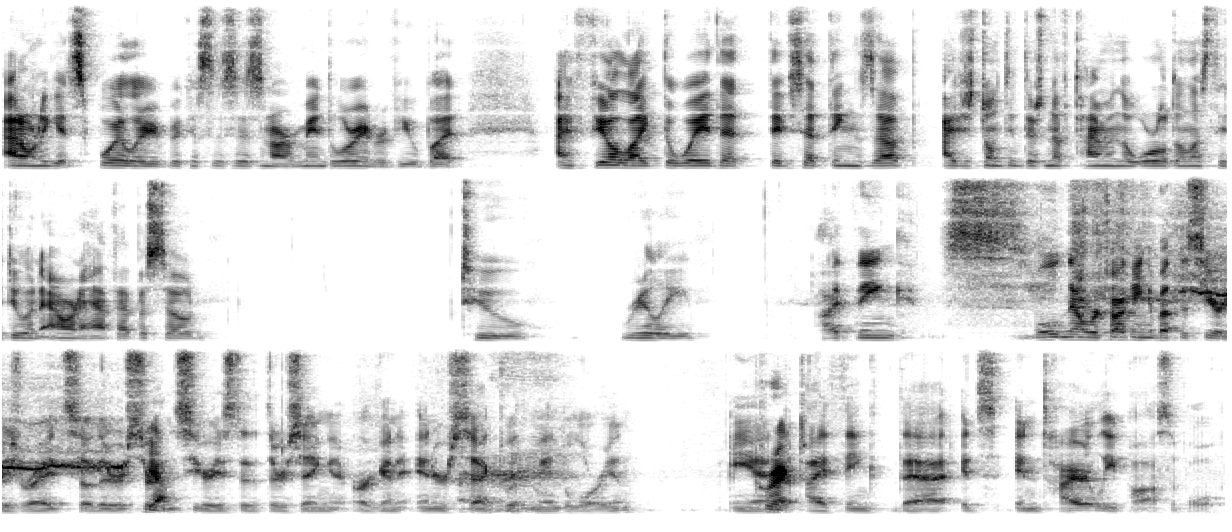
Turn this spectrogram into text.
I don't want to get spoilery because this isn't our Mandalorian review, but I feel like the way that they've set things up, I just don't think there's enough time in the world unless they do an hour and a half episode to really I think. Well, now we're talking about the series, right? So there are certain Yeah. series that they're saying are going to intersect with Mandalorian, and Correct. I think that it's entirely possible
